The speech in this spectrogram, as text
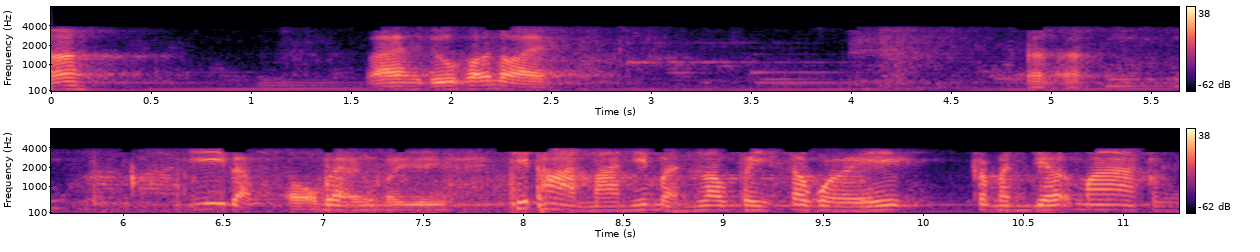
อะไปดูเขาหน่อยอะที่แบบเหมือนที่ผ่านมานี่เหมือนเราไปเสวยกับมันเยอะมากเลย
